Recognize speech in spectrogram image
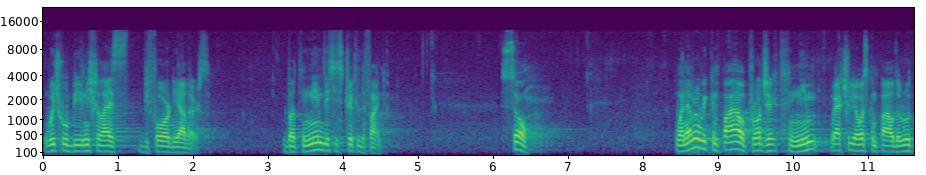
which will be initialized before the others. But in NIM, this is strictly defined. So, whenever we compile a project in NIM, we actually always compile the root,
